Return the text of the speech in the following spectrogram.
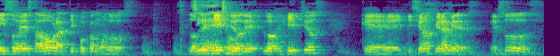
hizo esta obra, tipo como los, los, egipcios, de, los egipcios que hicieron las pirámides. Esos,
